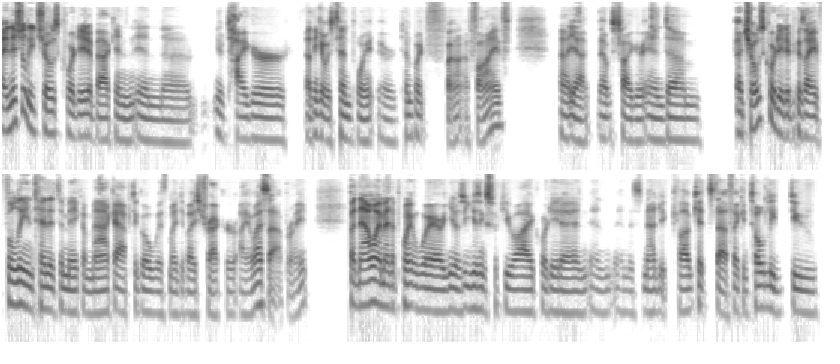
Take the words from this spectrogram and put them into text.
I initially chose core data back in in uh, you know Tiger. I think it was ten point or ten point five. Uh, yeah, that was Tiger, and um, I chose core data because I fully intended to make a Mac app to go with my device tracker iOS app, right? But now I'm at a point where you know using Swift UI, core data, and and, and this Magic Cloud Kit stuff, I can totally do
